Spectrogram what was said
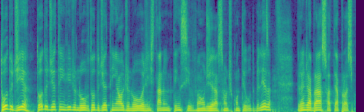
Todo dia, todo dia tem vídeo novo, todo dia tem áudio novo. A gente está no intensivão de geração de conteúdo, beleza? Grande abraço, até a próxima.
